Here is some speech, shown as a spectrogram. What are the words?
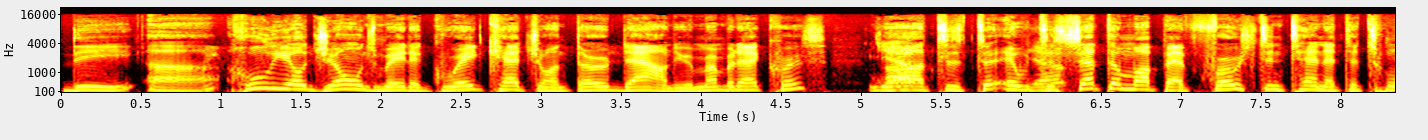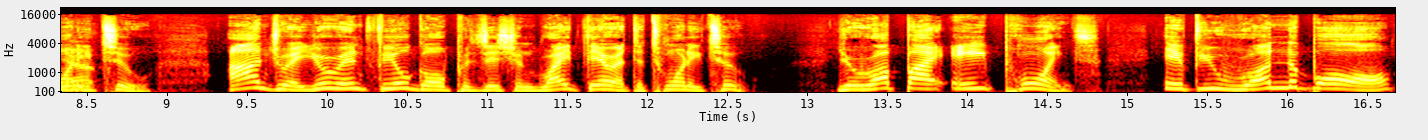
The uh, Julio Jones made a great catch on third down. Do you remember that, Chris? Yeah. Uh, to to, it, to set them up at first and ten at the twenty-two. Andre, you're in field goal position right there at the twenty-two. You're up by eight points. If you run the ball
